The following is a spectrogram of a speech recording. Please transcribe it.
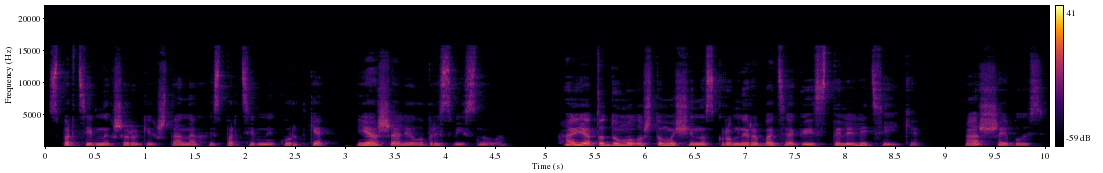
в спортивных широких штанах и спортивной куртке, я ошалела присвистнула. А я-то думала, что мужчина скромный работяга из сталелитейки. Ошиблась.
